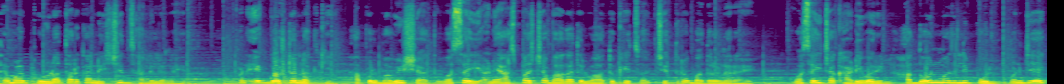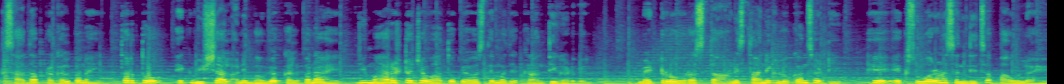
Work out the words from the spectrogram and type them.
त्यामुळे पूर्ण तारखा निश्चित झालेल्या नाहीत. पण एक गोष्ट नक्की हा पूल भविष्यात वसई आणि आसपासच्या भागातील वाहतुकीचं चित्र बदलणार आहे. वसईच्या खाडीवरील हा दोन मजली पूल म्हणजे एक साधा प्रकल्प नाही तर तो एक विशाल आणि भव्य कल्पना आहे जी महाराष्ट्राच्या वाहतूक व्यवस्थेमध्ये क्रांती घडवेल. मेट्रो रस्ता आणि स्थानिक लोकांसाठी हे एक सुवर्ण संधीचं पाऊल आहे.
